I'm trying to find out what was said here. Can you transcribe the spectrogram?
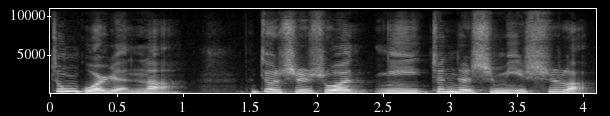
中国人了，就是说你真的是迷失了。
